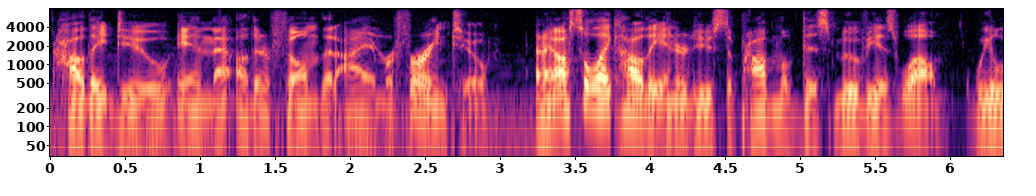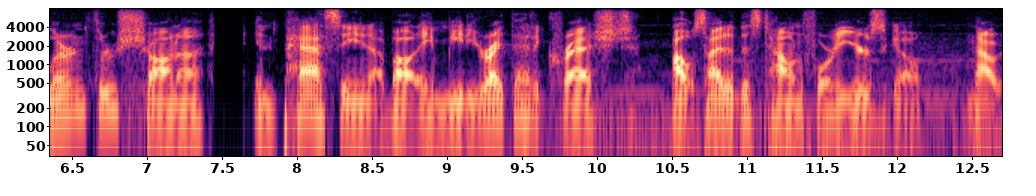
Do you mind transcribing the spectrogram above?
how they do in that other film that I am referring to. And I also like how they introduce the problem of this movie as well. We learn through Shauna in passing about a meteorite that had crashed outside of this town 40 years ago. Now,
